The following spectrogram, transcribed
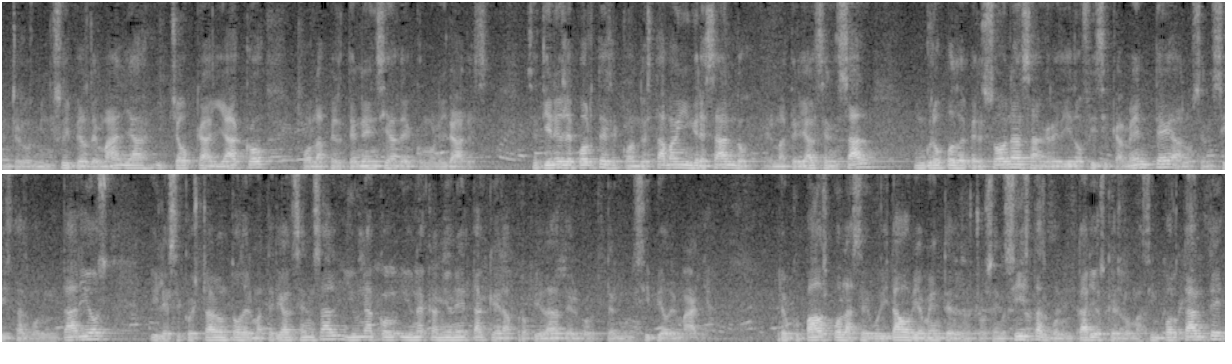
entre los municipios de Maya, Ichoca y Aco, por la pertenencia de comunidades. Se tiene reportes de cuando estaban ingresando el material censal, un grupo de personas ha agredido físicamente a los censistas voluntarios y les secuestraron todo el material censal y una, camioneta que era propiedad del municipio de Maya preocupados por la seguridad obviamente de nuestros censistas, voluntarios, que es lo más importante,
